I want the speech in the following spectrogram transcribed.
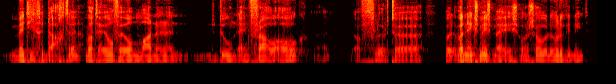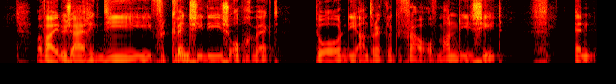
met die gedachte, wat heel veel mannen doen en vrouwen ook. Hè, flirten, wat, wat niks mis mee is hoor, zo bedoel ik het niet. Maar waar je dus eigenlijk die frequentie die is opgewekt door die aantrekkelijke vrouw of man die je ziet. En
